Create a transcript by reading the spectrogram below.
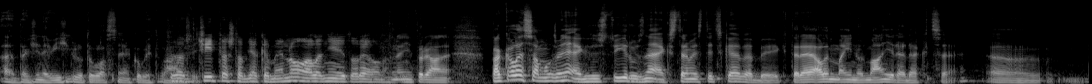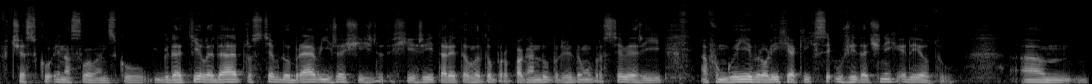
a takže nevíš, kdo to vlastně jako vytváří. Čítáš tam nějaké jméno, ale nie je to reálné. Není to reálné. Pak ale samozřejmě existují různé extremistické weby, které ale mají normální redakce v Česku i na Slovensku, kde ti lidé prostě v dobré víře šíří tady tohleto propagandu, protože tomu prostě věří a fungují v rolích jakýchsi užitečných idiotů. Um,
